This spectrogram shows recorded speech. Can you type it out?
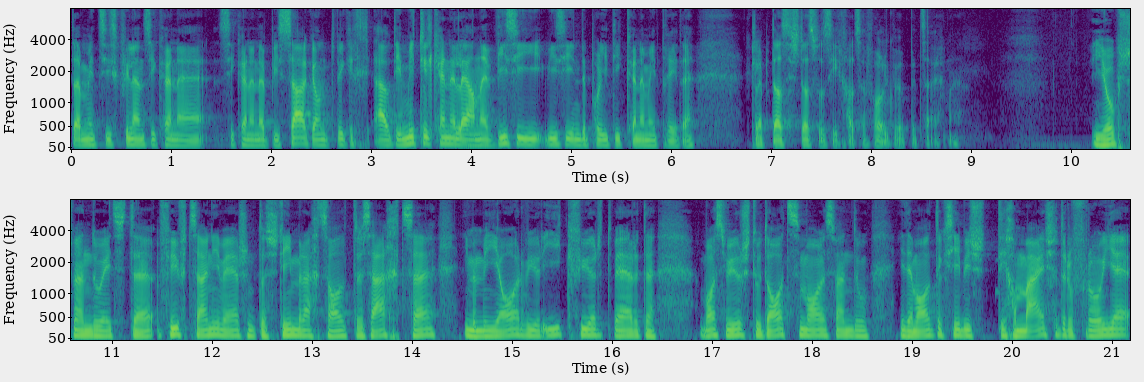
damit sie das Gefühl haben, sie können, sie können etwas sagen und wirklich auch die Mittel kennenlernen, wie sie, wie sie in der Politik können mitreden Ich glaube, das ist das, was ich als Erfolg würde bezeichnen Jobst, wenn du jetzt äh, 15 wärst und das Stimmrechtsalter 16 in einem Jahr würde eingeführt werden, was würdest du damals, wenn du in dem Alter gewesen bist, dich am meisten darauf freuen,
